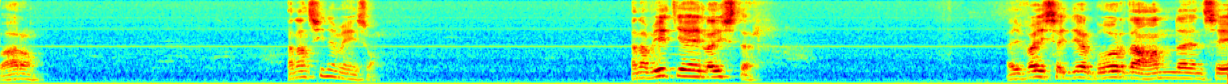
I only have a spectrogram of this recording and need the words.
waarom? En dan sien 'n mens hom En dan weet jy hy luister. Hy wys sy deurboorde hande en sê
